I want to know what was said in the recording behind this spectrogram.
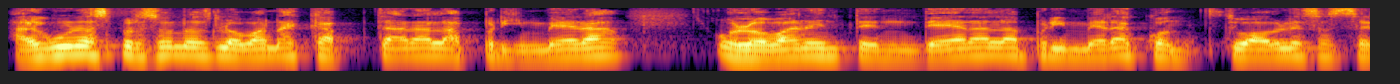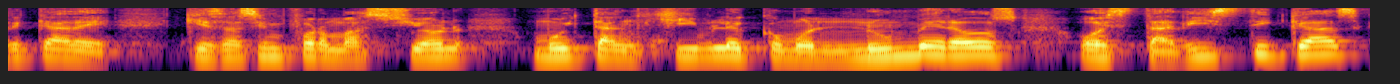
Algunas personas lo van a captar a la primera o lo van a entender a la primera cuando tú hables acerca de quizás información muy tangible como números o estadísticas,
